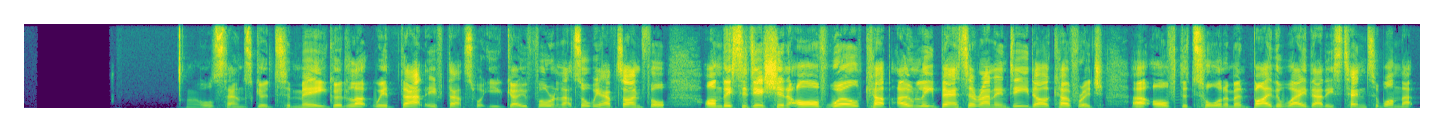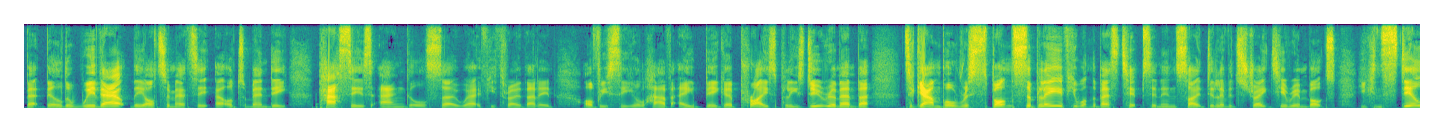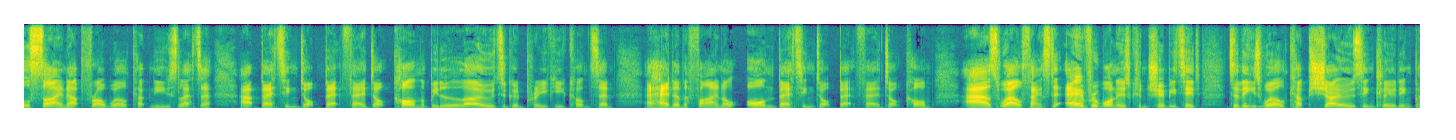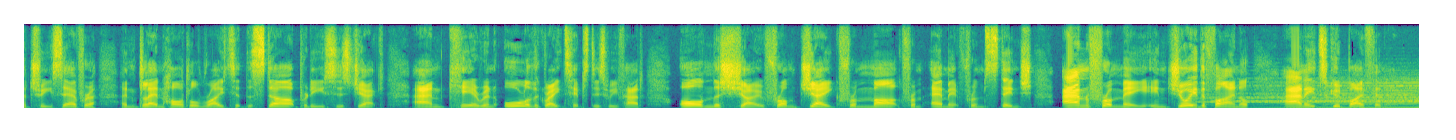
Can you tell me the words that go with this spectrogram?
All sounds good to me. Good luck with that if that's what you go for. And that's all we have time for on this edition of World Cup Only Better and indeed our coverage uh, of the tournament. By the way, that is 10 to 1, that bet builder, without the Otamendi passes angle. So uh, if you throw that in, obviously you'll have a bigger price. Please do remember to gamble responsibly. If you want the best tips and insight delivered straight to your inbox, you can still sign up for our World Cup newsletter at betting.betfair.com betting.betfair.com. There'll be loads of good preview content ahead of the final on betting.betfair.com as well. Thanks to everyone who's contributed to these World Cup shows, including Patrice Evra and Glenn Hoddle right at the start, producers Jack and Kieran, all of the great tipsters we've had on the show. From Jake, from Mark, from Emmett, from Stinch, and from me. Enjoy the final, and it's goodbye for now.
